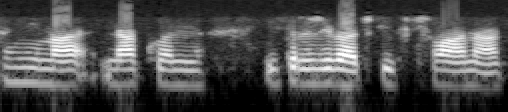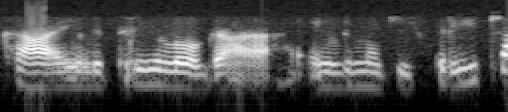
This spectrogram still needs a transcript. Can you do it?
sa njima nakon istraživačkih članaka ili priloga ili nekih priča,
